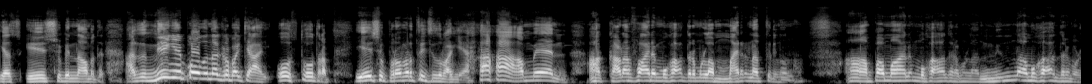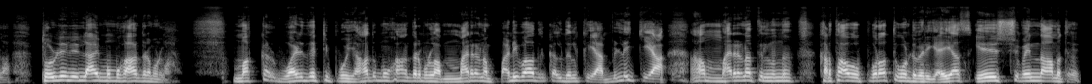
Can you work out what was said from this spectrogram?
യെസ് യേശുവിൻ നാമത്തിൽ. അത് നീങ്ങിപ്പോകുന്ന കൃപയ്ക്കായി. ഓ സ്തോത്രം. യേശു പ്രവർത്തിച്ചു തുടങ്ങിയ അമ്മേൻ ആ കടഭാരം മുഖാന്തരമുള്ള മരണത്തിൽ നിന്ന് ആ അപമാനം മുഖാന്തരമുള്ള നിന്ന മുഖാന്തരമുള്ള തൊഴിലില്ലായ്മ മുഖാന്തരമുള്ള മക്കൾ വഴിതെറ്റിപ്പോയി. അത് മുഖാന്തരമുള്ള മരണം പടിവാതിൽക്കൽ നിൽക്കുക വിളിക്കുക. ആ മരണത്തിൽ നിന്ന് കർത്താവ് പുറത്തു കൊണ്ടുവരിക. യെസ് യേശുവിൻ നാമത്തിൽ.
